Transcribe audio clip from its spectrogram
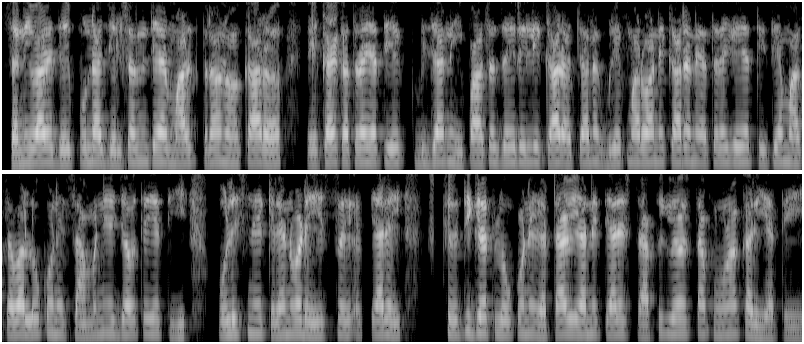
શનિવારે જયપુરના જેલસન ત્યાં માર્ગ ત્રણ કાર એકાએક અથડાઈ હતી એકબીજાની પાછળ જઈ રહેલી કાર અચાનક બ્રેક મારવાને કારણે અથડાઈ ગઈ હતી. તેમાં સવાર લોકોને સામાન્ય ઇજાઓ થઈ હતી. પોલીસને ક્રેન વડે ત્યારે ક્ષતિગ્રસ્ત લોકોને હટાવી અને ત્યારે ટ્રાફિક વ્યવસ્થા પૂર્ણ કરી હતી.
